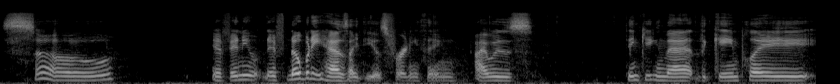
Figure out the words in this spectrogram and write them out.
So, if any, if nobody has ideas for anything, I was thinking that the gameplay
